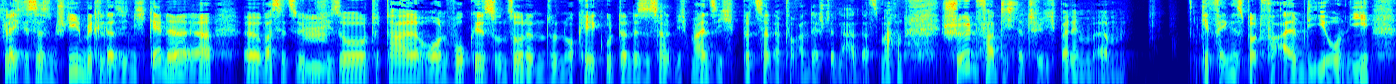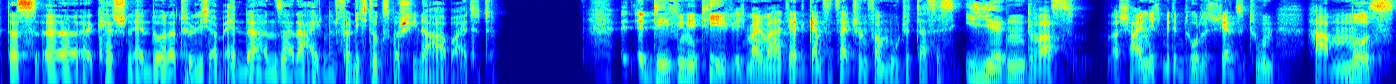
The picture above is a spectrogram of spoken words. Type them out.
vielleicht ist das ein Stilmittel, das ich nicht kenne, ja, äh, was jetzt irgendwie mm. so total en vogue ist und so, dann, dann okay, gut, dann ist es halt nicht meins. Ich würde es halt einfach an der Stelle anders machen. Schön fand ich natürlich bei dem ähm, Gefängnisplot vor allem die Ironie, dass äh, Cassian Endor natürlich am Ende an seiner eigenen Vernichtungsmaschine arbeitet. Äh, definitiv. Ich meine, man hat ja die ganze Zeit schon vermutet, dass es irgendwas wahrscheinlich mit dem Todesstern zu tun haben muss,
